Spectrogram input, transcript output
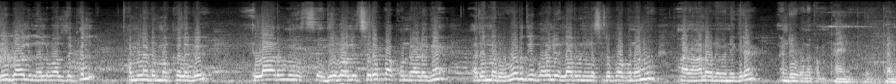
Deepavali நல்வாழ்த்துக்கள். தமிழ்நாட்டு மக்களுக்கு எல்லாரும் தீபாவளி சிறப்பாக கொண்டாடுங்க. அதே மாதிரி ஒவ்வொரு தீபாவளி எல்லாரும் நல்லா சிறப்பாக கொண்டாடணும். அதை ஆண்டவனை நினைக்கிறேன் நன்றி வணக்கம். தேங்க்யூ தேங்க்யூ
